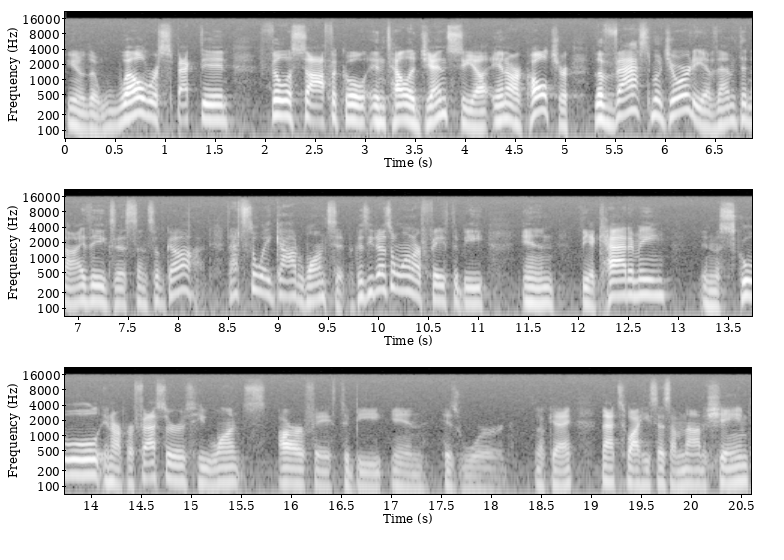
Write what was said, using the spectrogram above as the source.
you know, the well-respected philosophical intelligentsia in our culture, the vast majority of them deny the existence of God. That's the way God wants it because he doesn't want our faith to be in the academy, in the school, in our professors. He wants our faith to be in his word. Okay? That's why he says, I'm not ashamed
